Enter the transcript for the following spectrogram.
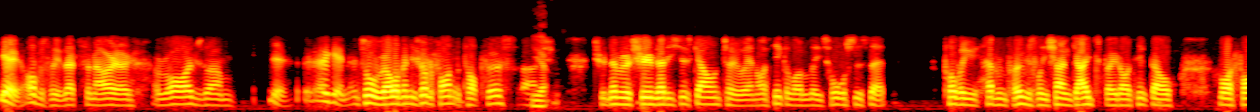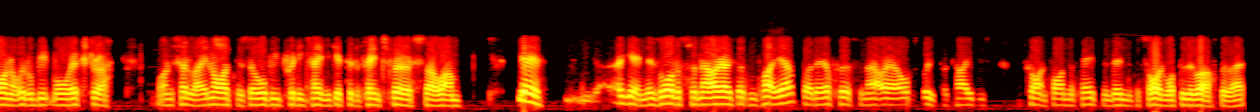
yeah, obviously, if that scenario arrives, um, yeah, again, it's all relevant. He's got to find the top first. Uh, yep. should, should never assume that he's just going to. And I think a lot of these horses that probably haven't previously shown gate speed, I think they'll might find a little bit more extra on Saturday night because they'll all be pretty keen to get to the fence first. So, um, yeah, again, there's a lot of scenarios that can play out, but our first scenario, obviously, for Kate is try and find the fence and then to decide what to do after that.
